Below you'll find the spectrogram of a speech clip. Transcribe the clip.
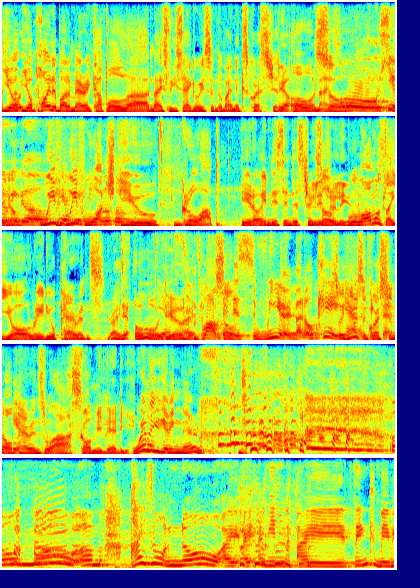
your your point about a married couple uh, nicely segues into my next question. Yeah, oh, nice. So, Oh, here you know, we go. We've Here we've we watched go. you grow up, you know, in this industry. Literally, so we right. almost like your radio parents, right? Yeah, oh Yes, dear. yes. Wow, So- that is weird, but okay. So yeah, here's a question that. all parents will ask: Call me daddy. When are you getting married? Oh no, I don't know. no, I, I, mean, I think maybe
